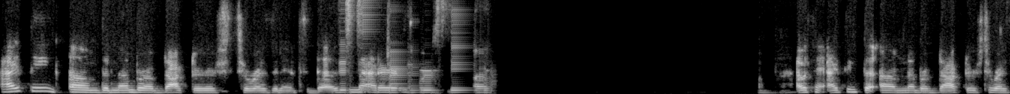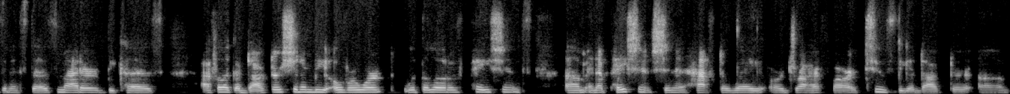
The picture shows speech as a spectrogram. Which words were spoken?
I think um, the number of doctors to residents does this matter. I would say I think the um, number of doctors to residents does matter because I feel like a doctor shouldn't be overworked with a load of patients um, and a patient shouldn't have to wait or drive far to see a doctor. Um,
